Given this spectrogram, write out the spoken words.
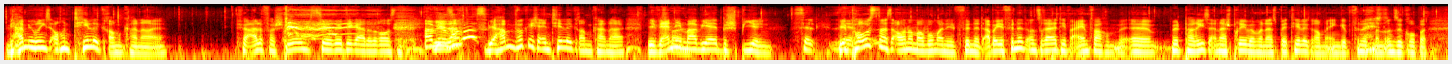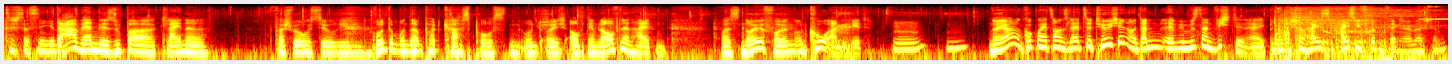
wir haben übrigens auch einen Telegram-Kanal. Für alle Verschwörungstheoretiker da draußen. Haben wir lacht, sowas? Wir haben wirklich einen Telegram-Kanal. Wir werden Toll. den mal wieder bespielen. Wir posten das auch nochmal, wo man den findet. Aber ihr findet uns relativ einfach äh, mit Paris an der Spree, wenn man das bei Telegram eingibt, findet man Echt? unsere Gruppe. Hätte ich das nie gedacht. Da werden wir super kleine Verschwörungstheorien rund um unseren Podcast posten und euch auf dem Laufenden halten, was neue Folgen und Co. angeht. Mhm. Naja, dann gucken wir jetzt noch ins letzte Türchen und dann, äh, wir müssen dann wichteln. Ey. Ich bin wirklich schon heiß, heiß wie Frittenfett. Ja, das stimmt.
